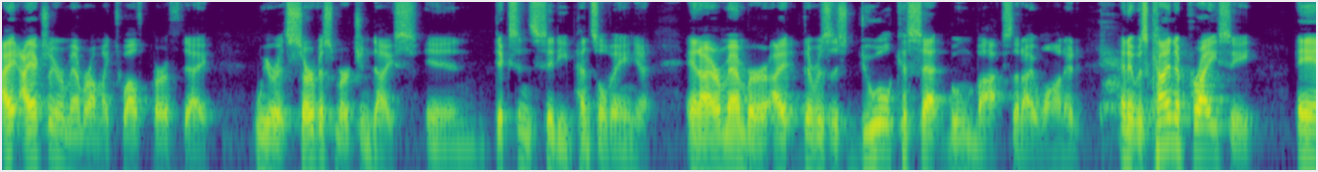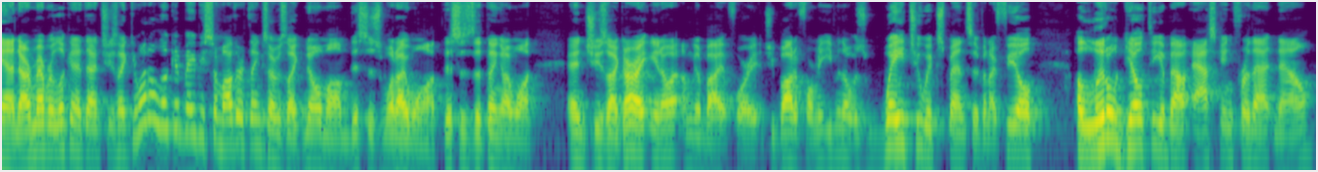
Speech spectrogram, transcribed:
I, I actually remember on my 12th birthday, we were at Service Merchandise in Dickson City, Pennsylvania. And I remember I, there was this dual cassette boombox that I wanted, and it was kind of pricey. And I remember looking at that, and she's like, Do you want to look at maybe some other things? I was like, No, mom, this is what I want. This is the thing I want. And she's like, All right, you know what? I'm going to buy it for you. And she bought it for me, even though it was way too expensive. And I feel a little guilty about asking for that now.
